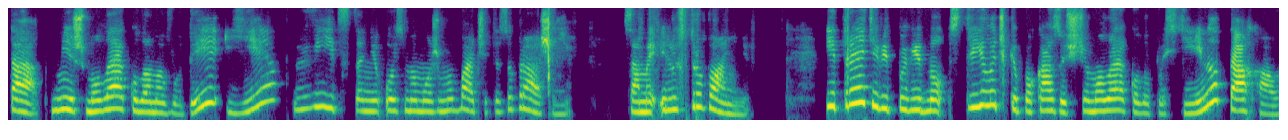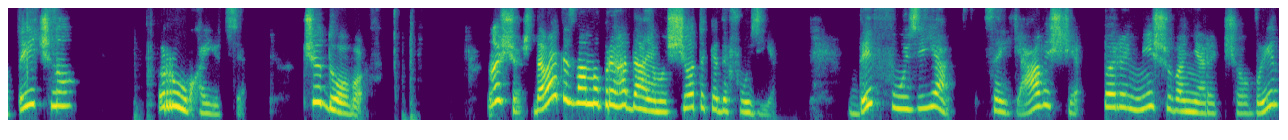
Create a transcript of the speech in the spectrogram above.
Так, між молекулами води є відстані. Ось ми можемо бачити зображення, саме ілюстрування. І третє, відповідно, стрілочки показують, що молекули постійно та хаотично рухаються. Чудово. Ну що ж, давайте з вами пригадаємо, що таке дифузія. Дифузія це явище перемішування речовин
